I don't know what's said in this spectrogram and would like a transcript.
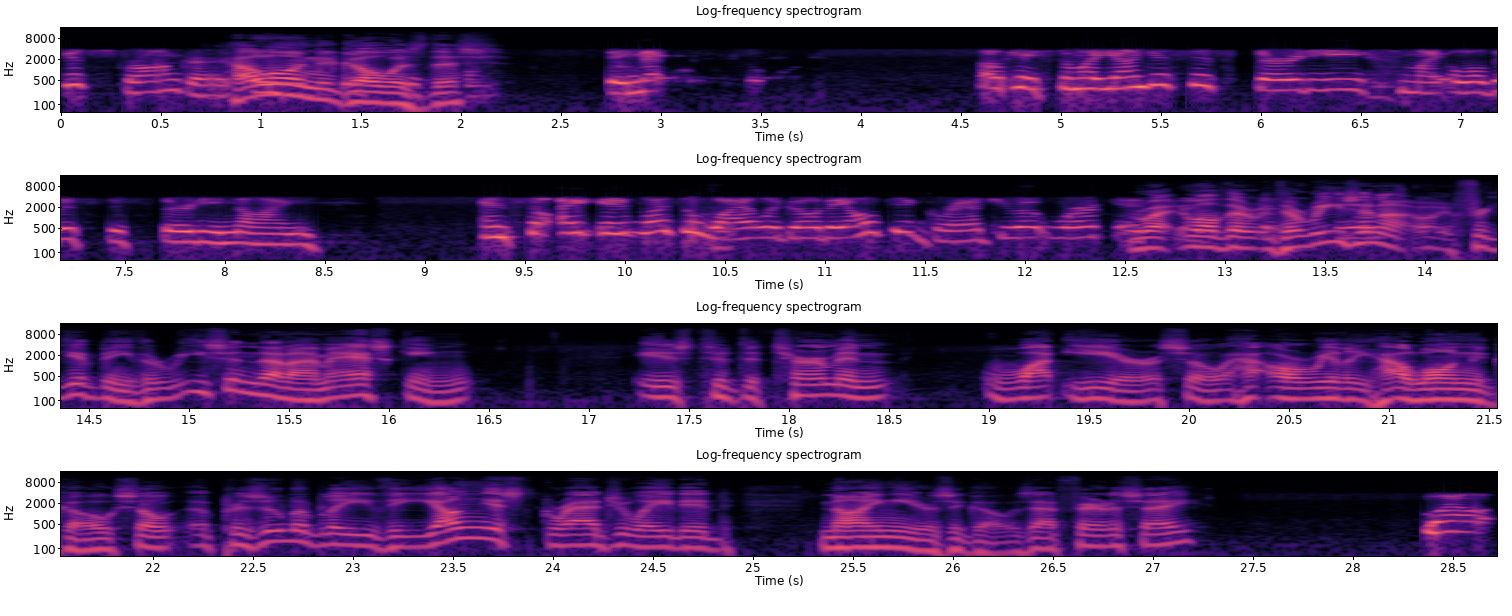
just stronger. How long ago was this? They met. Okay, so my youngest is 30, my oldest is 39. And so I, it was a while ago. They all did graduate work. Right. Well, the the reason. I, forgive me, the reason that I'm asking is to determine what year. So, how, or really, how long ago? So, uh, presumably, the youngest graduated nine years ago. Is that fair to say? Well,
